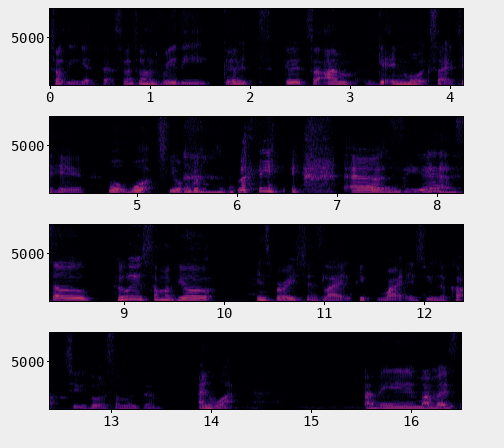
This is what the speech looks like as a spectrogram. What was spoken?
totally get that. So that sounds really good. Good. So I'm getting more excited to hear, well, watch your film. uh, so yeah. So who are some of your inspirations, like people, writers you look up to? Who are some of them and why? I mean, my most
